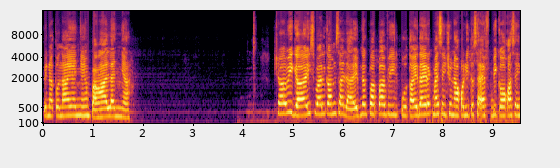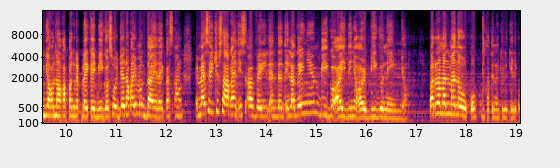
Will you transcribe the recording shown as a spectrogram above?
Pinatunayan niya yung pangalan niya. Shall we guys? Welcome sa live. Nagpapa-avail po tayo. Direct message yun ako dito sa FB ko kasi hindi ako nakakapag-reply kay Bigo. So, dyan na kayo mag-direct. Tapos, ang message sa akin is avail and then ilagay nyo yung Bigo ID nyo or Bigo name nyo. Para naman manaw ko. Ang pati ng kilikili ko.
